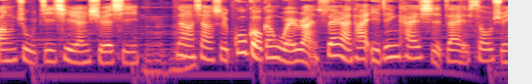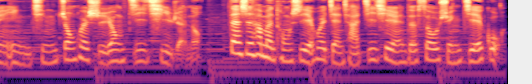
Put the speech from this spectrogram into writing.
帮助机器人学习。嗯嗯，那像是 Google 跟微软，虽然它已经开始在搜寻引擎中会使用机器人哦，但是他们同时也会检查机器人的搜寻结果。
